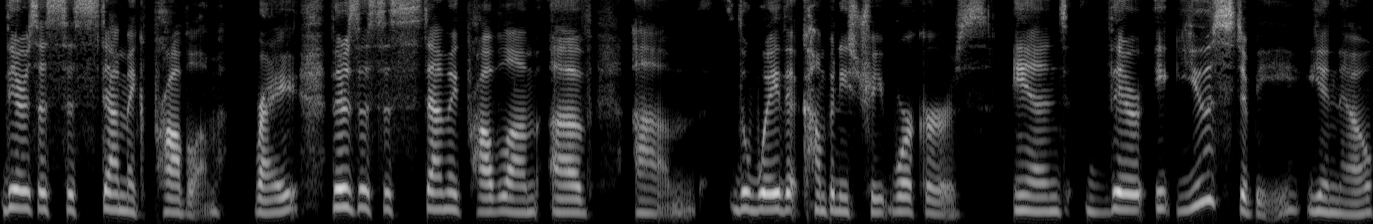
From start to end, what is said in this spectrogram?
there's a systemic problem right? There's a systemic problem of um, the way that companies treat workers. And there, it used to be, you know,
